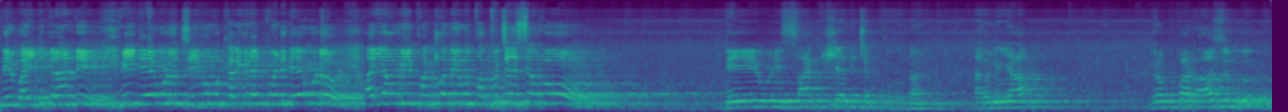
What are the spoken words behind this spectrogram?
మీరు బయటికి రండి. మీ దేవుడు జీవము కలిగినటువంటి దేవుడు. అయ్యా మీ పట్ల మేము తప్పు చేశాము. దేవుడి సాక్ష్యాన్ని చెప్తూ ఉన్నాను అలలుయా గొప్ప రాజులు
